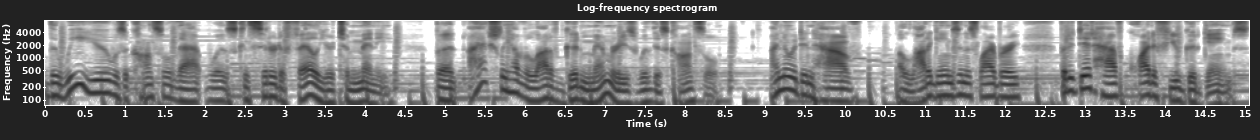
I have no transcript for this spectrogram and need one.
The Wii U was a console that was considered a failure to many, but I actually have a lot of good memories with this console. I know it didn't have a lot of games in its library, but it did have quite a few good games.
